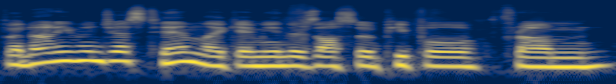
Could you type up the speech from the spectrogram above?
but not even just him. Like, I mean, there's also people from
